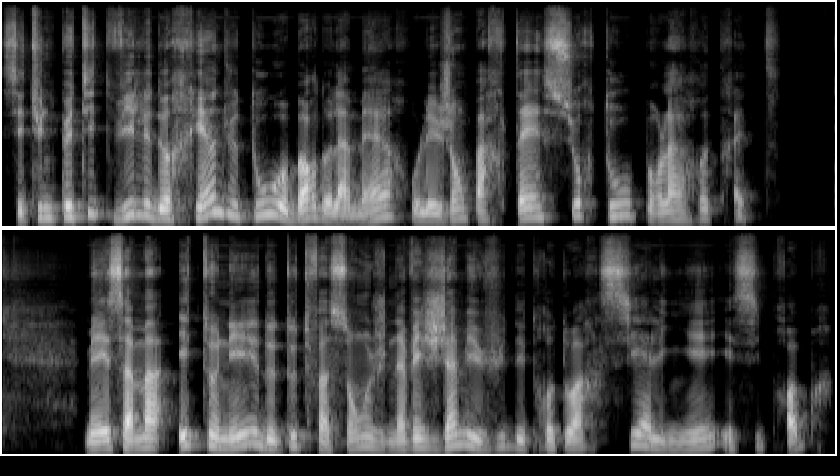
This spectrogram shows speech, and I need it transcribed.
C'est une petite ville de rien du tout au bord de la mer où les gens partaient surtout pour la retraite. Mais ça m'a étonné de toute façon, je n'avais jamais vu des trottoirs si alignés et si propres.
